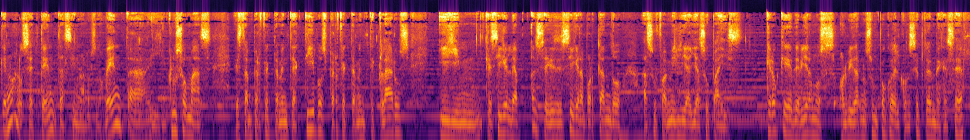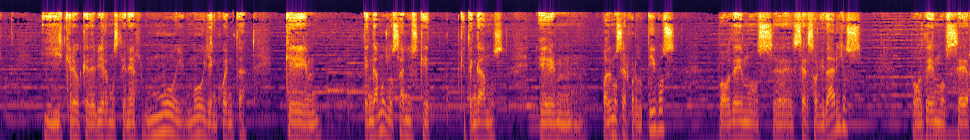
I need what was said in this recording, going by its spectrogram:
que no a los 70, sino a los 90 e incluso más, están perfectamente activos, perfectamente claros y mm, que siguen, se siguen aportando a su familia y a su país. Creo que debiéramos olvidarnos un poco del concepto de envejecer y creo que debiéramos tener muy, muy en cuenta que tengamos los años que, tengamos, em, podemos ser productivos, podemos eh, ser solidarios, podemos ser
